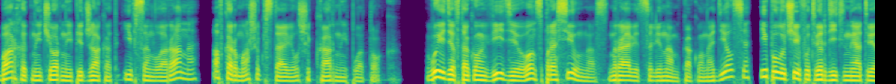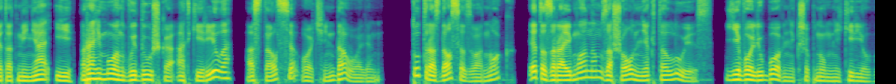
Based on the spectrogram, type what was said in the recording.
Бархатный черный пиджак от Ив Сен-Лорана, а в кармашек вставил шикарный платок. Выйдя в таком виде, он спросил нас, нравится ли нам, как он оделся, и, получив утвердительный ответ от меня и «Раймон, выдушка» от Кирилла, остался очень доволен. Тут раздался звонок. Это за Раймоном зашел некто Луис. Его любовник, шепнул мне Кирилл.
